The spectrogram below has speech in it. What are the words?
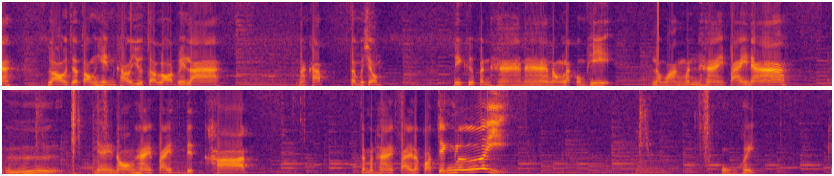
นะ เราจะต้องเห็นเขาอยู่ตลอดเวลานะครับท่านผู้ชม นี่คือปัญหานะ น้องรักของพี่ระวังมันหายไปนะเอออย่าให้น้องหายไปเด็ดขาด แต่มันหายไปแล้วก็เจ๊งเลยโอ้โหเฮ้ยแก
